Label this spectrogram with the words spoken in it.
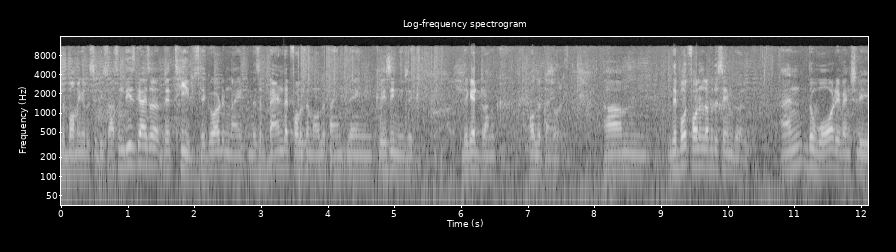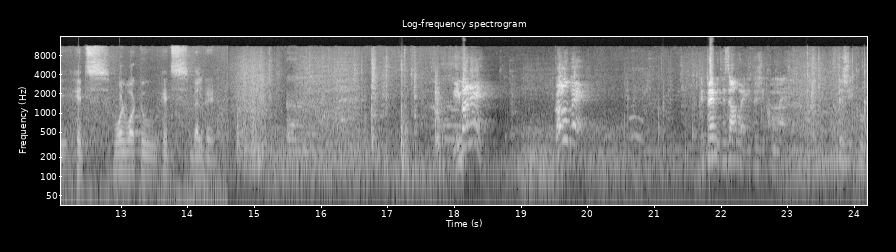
The bombing of the city starts, and these guys are they're thieves. They go out at night, and there's a band that follows them all the time, playing crazy music. They get drunk all the time. Um, they both fall in love with the same girl, and the war eventually hits. World War II hits Belgrade. Ivane! Golube! Pripremite za ovaj, drži kume. Drži kume.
